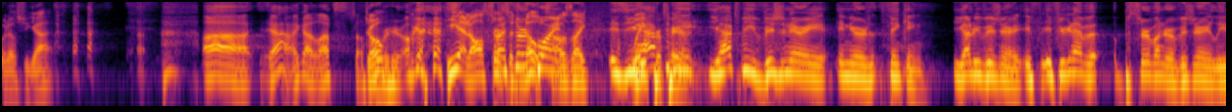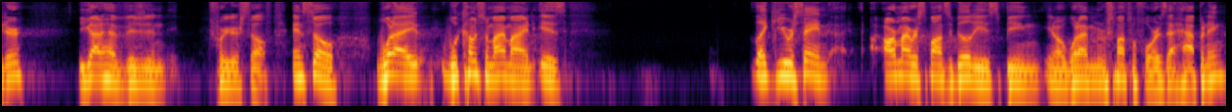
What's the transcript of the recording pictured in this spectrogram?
What else you got? Uh, yeah, I got lots of stuff Dope. over here. Okay. He had all sorts of notes. I was like, is you way have prepared. To be, you have to be visionary in your thinking. You got to be visionary. If, if you're going to have a, serve under a visionary leader, you got to have vision for yourself. And so what I, what comes to my mind is, like you were saying, are my responsibilities being, you know, what I'm responsible for, is that happening?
